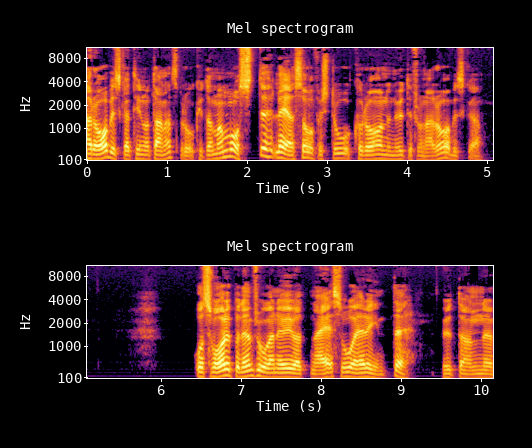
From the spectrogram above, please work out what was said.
arabiska till något annat språk utan man måste läsa och förstå Koranen utifrån arabiska. Och svaret på den frågan är ju att nej, så är det inte. Utan eh,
